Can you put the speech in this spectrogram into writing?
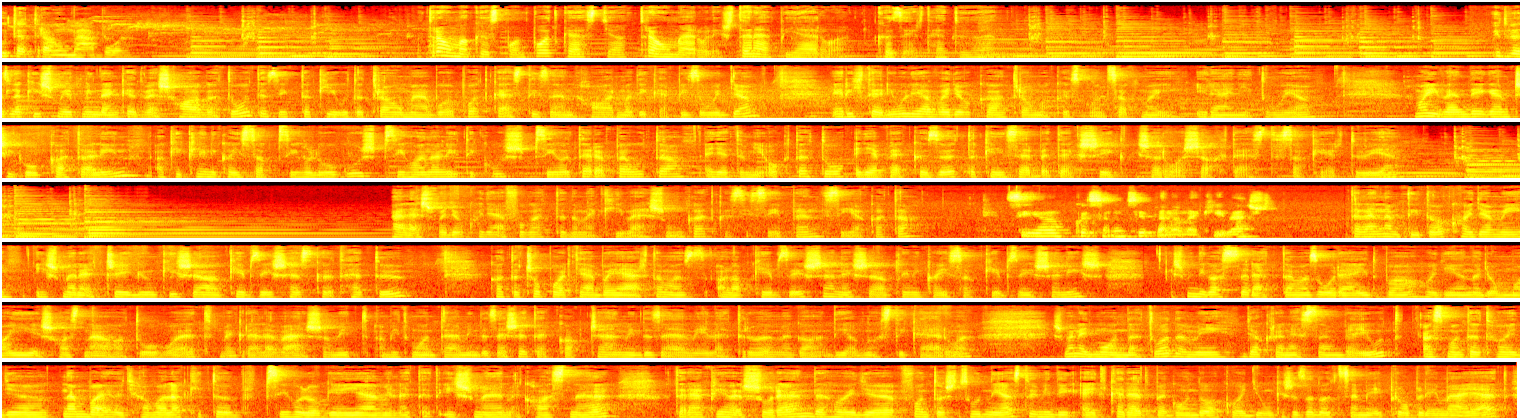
Kiút a traumából. A Trauma Központ podcastja traumáról és terápiáról közérthetően. Üdvözlök ismét minden kedves hallgatót, ez itt a Kiút a Traumából podcast 13. epizódja. Én Richter Júlia vagyok, a Trauma Központ szakmai irányítója. Mai vendégem Csigó Katalin, aki klinikai szakpszichológus, pszichoanalitikus, pszichoterapeuta, egyetemi oktató, egyebek között a kényszerbetegség és a Rorschach teszt szakértője. Hálás vagyok, hogy elfogadtad a meghívásunkat. Köszi szépen. Szia, Kata! Szia, köszönöm szépen a meghívást! Talán nem titok, hogy a mi ismerettségünk is a képzéshez köthető. Kata csoportjába jártam az alapképzésen és a klinikai szakképzésen is, és mindig azt szerettem az óráidban, hogy ilyen nagyon mai és használható volt, meg releváns, amit, amit mondtál, mind az esetek kapcsán, mind az elméletről, meg a diagnosztikáról. És van egy mondatod, ami gyakran eszembe jut. Azt mondtad, hogy nem baj, hogyha valaki több pszichológiai elméletet ismer, meg használ a terápia során, de hogy fontos tudni azt, hogy mindig egy keretbe gondolkodjunk, és az adott személy problémáját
